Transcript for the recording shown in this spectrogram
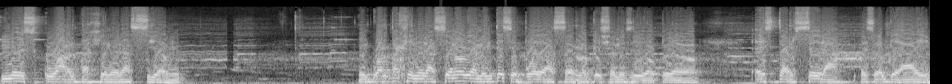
no es cuarta generación. En cuarta generación obviamente se puede hacer lo que yo les digo, pero es tercera, es lo que hay.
